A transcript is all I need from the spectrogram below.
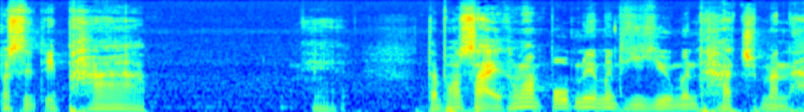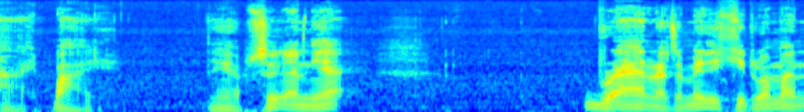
ประสิทธิภาพ แต่พอใส่เข้ามาปุ๊บเนี่ยบางที human touch มันหายไปนะครับซึ่งอันเนี้ยแบรนด์อาจจะไม่ได้คิดว่ามัน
